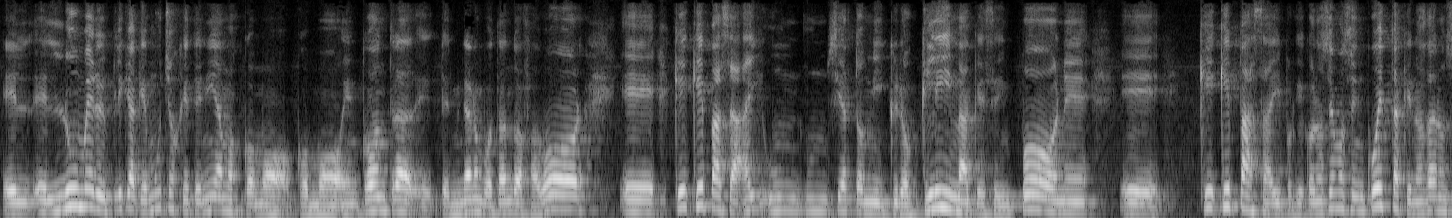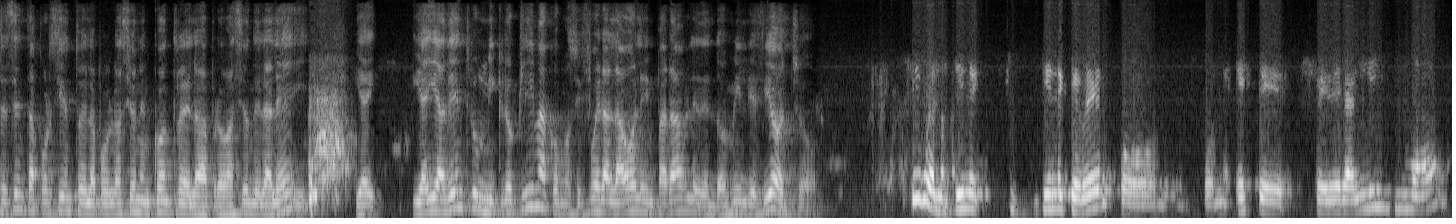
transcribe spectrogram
el, el, número implica que muchos que teníamos como, como en contra eh, terminaron votando a favor. Eh, ¿qué, ¿qué, pasa? ¿Hay un, un, cierto microclima que se impone? Eh, ¿qué, ¿Qué pasa ahí? Porque conocemos encuestas que nos dan un 60% de la población en contra de la aprobación de la ley y hay, y ahí adentro un microclima como si fuera la ola imparable del 2018. Sí, bueno, tiene, tiene que ver con, con este federalismo,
